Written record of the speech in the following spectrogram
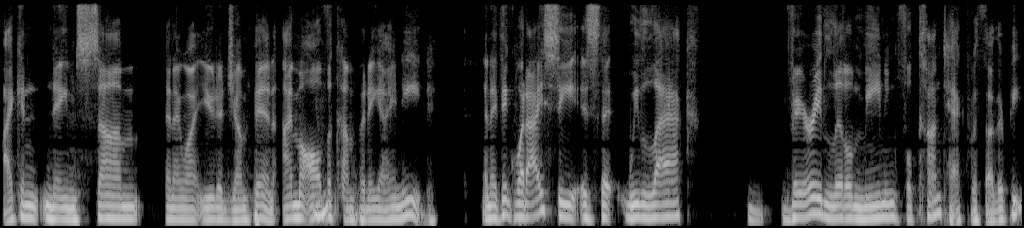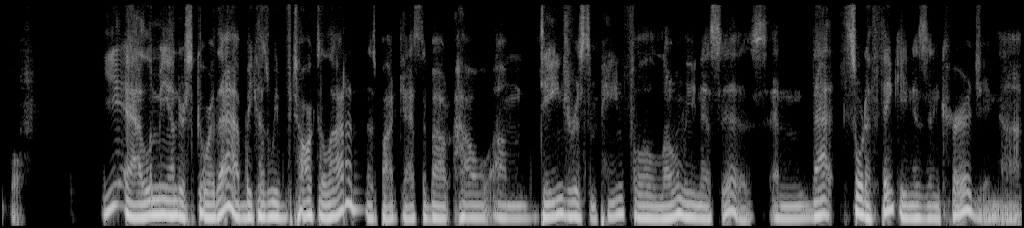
I can name some and I want you to jump in. I'm all mm-hmm. the company I need. And I think what I see is that we lack very little meaningful contact with other people. Yeah, let me underscore that because we've talked a lot in this podcast about how um, dangerous and painful loneliness is, and that sort of thinking is encouraging that.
